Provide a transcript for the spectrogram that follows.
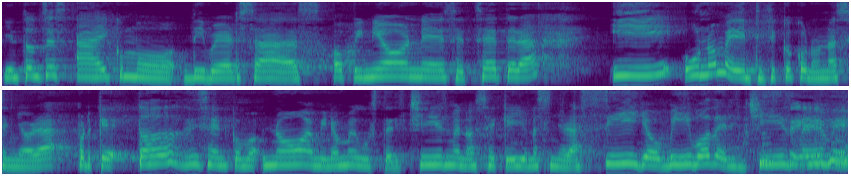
Y entonces hay como diversas opiniones, etcétera y uno me identifico con una señora porque todos dicen como, no, a mí no me gusta el chisme, no sé qué. Y una señora, sí, yo vivo del chisme, me,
